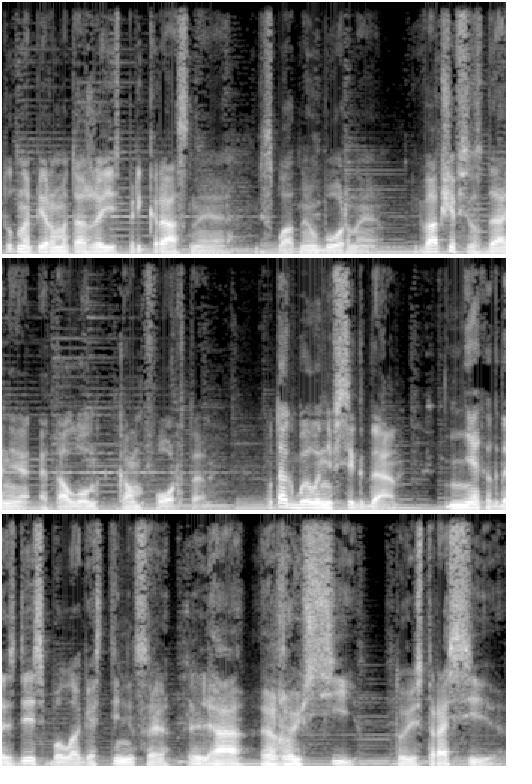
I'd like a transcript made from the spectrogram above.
Тут на первом этаже есть прекрасная бесплатная уборная. И вообще все здание – эталон комфорта. Но так было не всегда. Некогда здесь была гостиница «La Russie», то есть «Россия».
